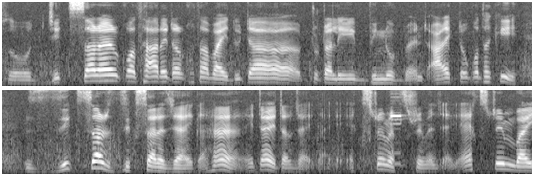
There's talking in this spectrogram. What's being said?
সো জিক্সারের কথা আর এটার কথা ভাই, দুইটা টোটালি ভিন্ন ব্র্যান্ড আরেকটা কথা কি, জিক্সার জিক্সারের জায়গা হ্যাঁ এটা এটার জায়গা এক্সট্রিম এক্সট্রিমের জায়গা। এক্সট্রিম বাই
